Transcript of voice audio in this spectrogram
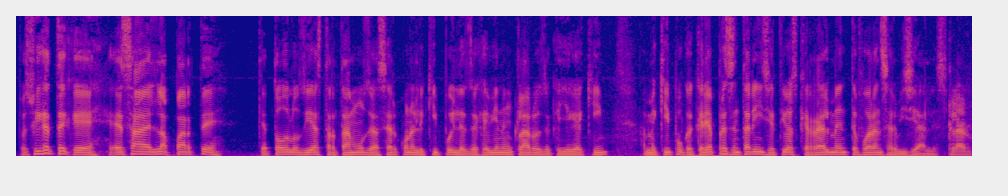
Pues fíjate que esa es la parte que todos los días tratamos de hacer con el equipo y les dejé bien en claro desde que llegué aquí a mi equipo que quería presentar iniciativas que realmente fueran serviciales. Claro.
